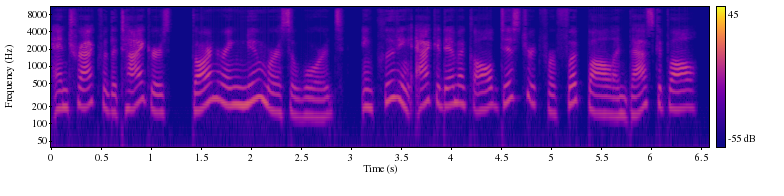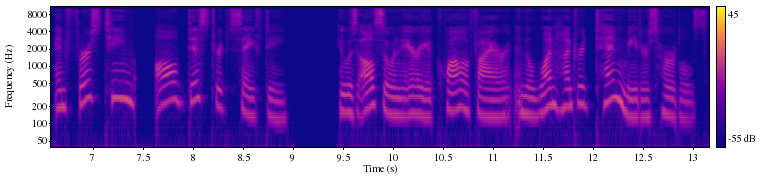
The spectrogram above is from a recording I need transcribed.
and track for the Tigers, garnering numerous awards, including Academic All District for football and basketball, and First Team All District Safety. He was also an area qualifier in the 110 meters hurdles.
